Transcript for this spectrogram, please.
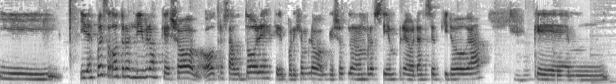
y, y después otros libros que yo, otros autores, que por ejemplo, que yo lo nombro siempre, Horacio Quiroga, que, mm, que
